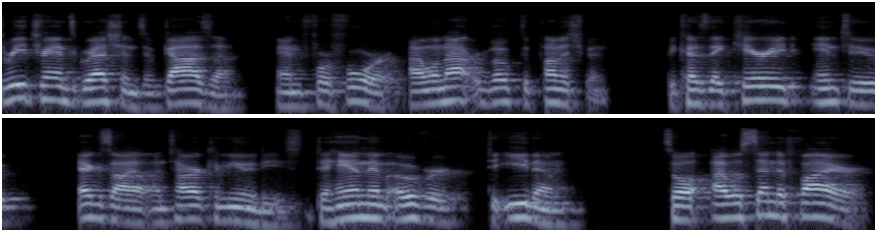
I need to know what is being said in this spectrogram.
three transgressions of Gaza and for four, I will not revoke the punishment because they carried into exile entire communities to hand them over to Edom. So I will send a fire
